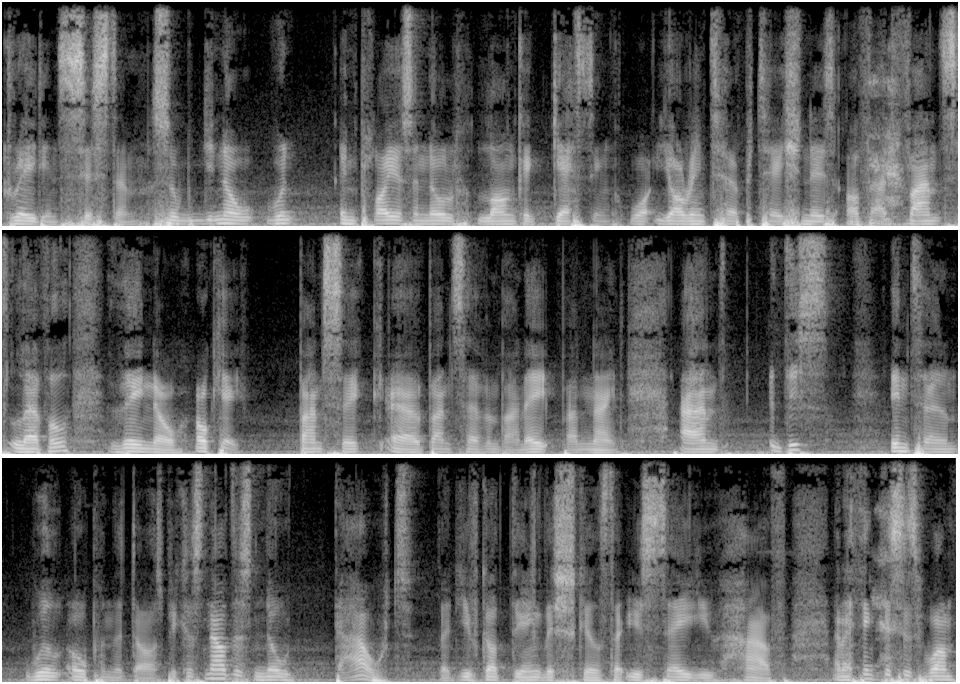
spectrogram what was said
grading system. So you know when employers are no longer guessing what your interpretation is of advanced level. They know, okay, band six, uh, band seven, band eight, band nine, and this in turn will open the doors because now there's no doubt that you've got the English skills that you say you have. And I think this is one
